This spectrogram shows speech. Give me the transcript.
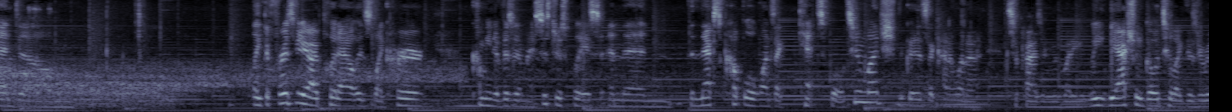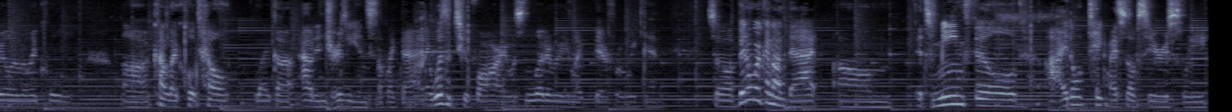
and um like the first video I put out is like her coming to visit my sister's place and then the next couple of ones I can't spoil too much because I kind of want to surprise everybody. We we actually go to like this really really cool uh, kind of like hotel like uh, out in Jersey and stuff like that. And it wasn't too far. It was literally like there for a weekend. So I've been working on that. Um, it's meme filled. I don't take myself seriously.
